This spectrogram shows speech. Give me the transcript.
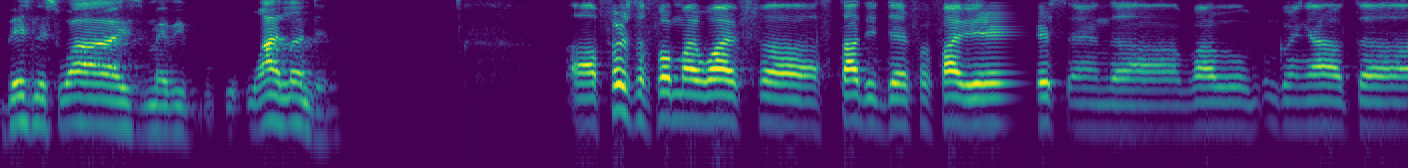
business wise, maybe why London? Uh, first of all, my wife uh, studied there for five years, and uh, while going out, uh,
